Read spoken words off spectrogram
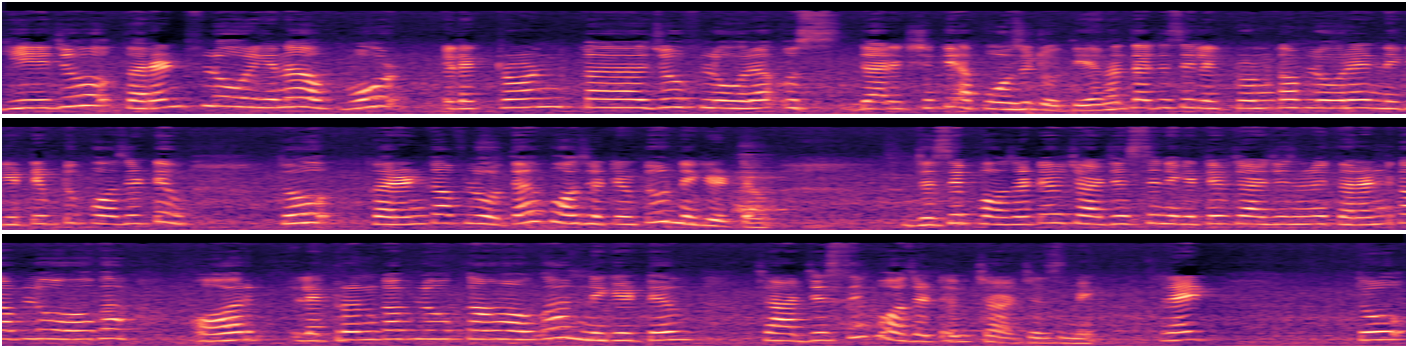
ये जो करंट फ्लो हो रही है ना, वो इलेक्ट्रॉन का जो फ्लो हो उस डायरेक्शन के अपोजिट होती है। मतलब जैसे इलेक्ट्रॉन का फ्लो रहा है नेगेटिव टू पॉजिटिव तो करंट का फ्लो होता है पॉजिटिव टू नेगेटिव जैसे पॉजिटिव चार्जेस से नेगेटिव चार्जेस में करंट का फ्लो होगा और इलेक्ट्रॉन का फ्लो कहाँ होगा? नेगेटिव चार्जेस से पॉजिटिव चार्जेस में राइट तो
